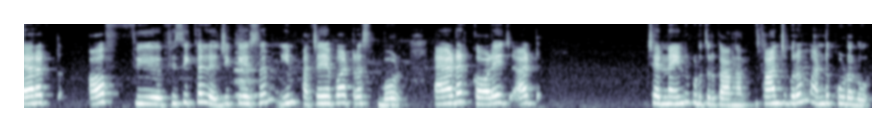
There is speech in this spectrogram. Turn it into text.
director of physical education in Pachaiyappa trust board aided college at சென்னைன்னு கொடுத்துருக்காங்க. Kanchipuram and Cuddalore.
